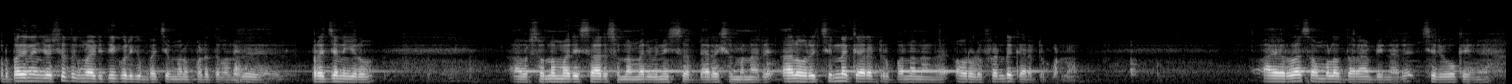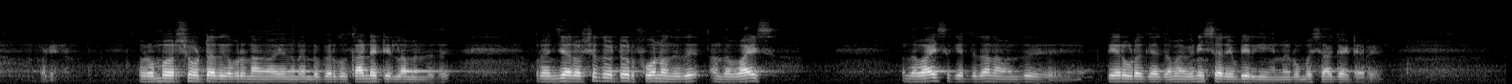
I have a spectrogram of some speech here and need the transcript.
ஒரு பதினஞ்சு வருஷத்துக்கு முன்னாடி தீக்குளிக்கும் பச்சை மரம் படத்தில் வந்து பிரஜன் ஹீரோ அவர் சொன்ன மாதிரி சார் சொன்ன மாதிரி வினேஷ் சார் டைரக்ஷன் பண்ணார். அதில் ஒரு சின்ன கேரக்டர் பண்ணோம் நாங்கள் அவரோட ஃப்ரெண்டு கேரக்டர் பண்ணோம். ஆயிரம் ரூபா சம்பளம் தரேன் அப்படின்னாரு. சரி ஓகேங்க. அப்படின்னு. ரொம்ப வருஷம் விட்டு அதுக்கப்புறம் நாங்கள் எங்கள் ரெண்டு பேருக்கும் கான்டாக்ட் இல்லாமல் இருந்தது. ஒரு அஞ்சாறு வருஷத்தை விட்டு ஒரு ஃபோன் வந்தது. அந்த வாய்ஸ் அந்த வாய்ஸ் கேட்டு தான் நான் வந்து பேர் கூட கேட்காம வினிஷ் சார் எப்படி இருக்கீங்கன்னு? ரொம்ப ஷாக் ஆகிட்டார்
